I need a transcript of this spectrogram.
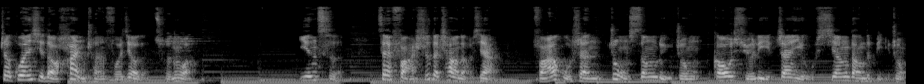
这关系到汉传佛教的存亡。因此，在法师的倡导下，法鼓山众僧侣中高学历占有相当的比重，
